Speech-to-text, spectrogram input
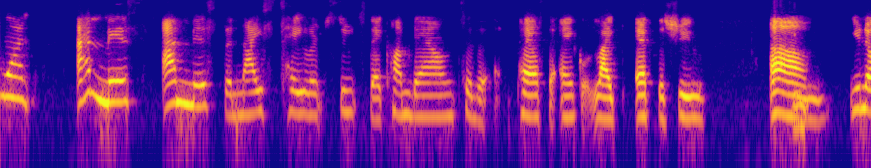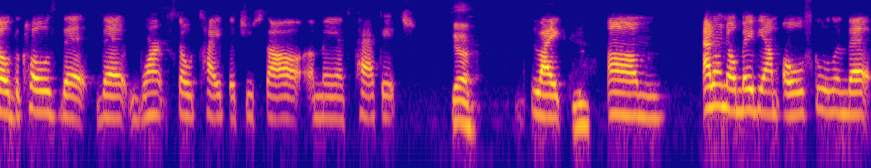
want i miss i miss the nice tailored suits that come down to the past the ankle like at the shoe um mm. you know the clothes that that weren't so tight that you saw a man's package yeah like mm. um i don't know maybe i'm old school in that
